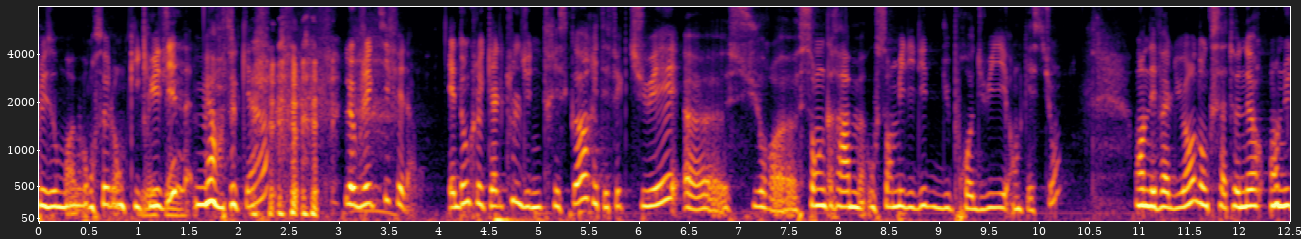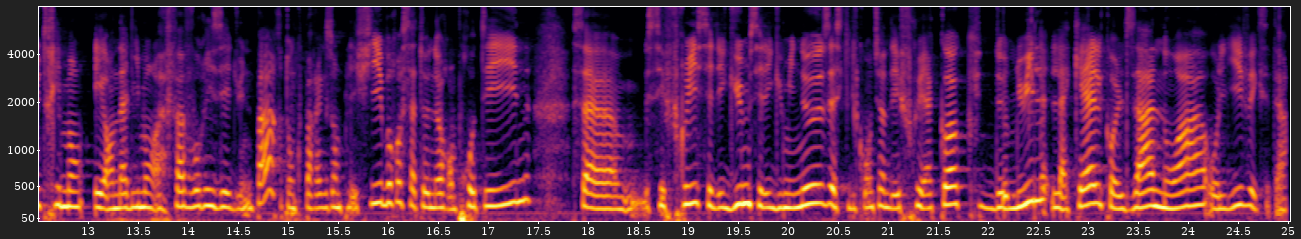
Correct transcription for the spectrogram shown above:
Plus ou moins bon selon qui cuisine, mais en tout cas, l'objectif est là. Et donc le calcul du Nutri-Score est effectué euh, sur euh, 100 grammes ou 100 millilitres du produit en question, en évaluant donc sa teneur en nutriments et en aliments à favoriser d'une part, donc par exemple les fibres, sa teneur en protéines, ses fruits, ses légumes, ses légumineuses, est-ce qu'il contient des fruits à coque, de l'huile, laquelle, colza, noix, olives, etc.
